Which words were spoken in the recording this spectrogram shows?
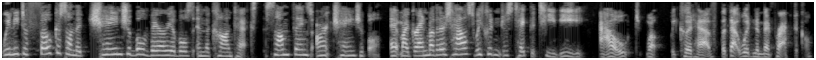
We need to focus on the changeable variables in the context. Some things aren't changeable. At my grandmother's house, we couldn't just take the TV out. Well, we could have, but that wouldn't have been practical.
